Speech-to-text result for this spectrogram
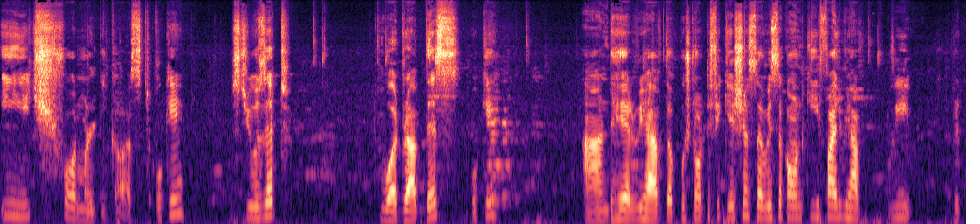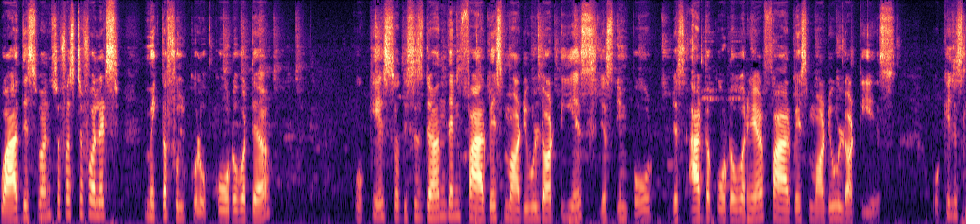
each for multicast okay? Just use it. Word wrap this okay? And here we have the push notification service account key file. We have we require this one. So first of all let's make the full code over there okay so this is done. Then firebase module.ts just import just add the code over here firebase module.ts okay just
